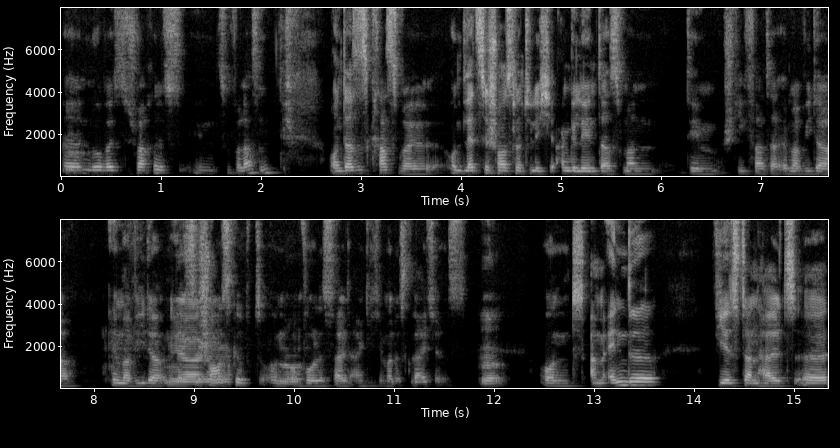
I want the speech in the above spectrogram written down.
äh, nur weil sie zu schwach ist, ihn zu verlassen? Und das ist krass, weil, und letzte Chance natürlich angelehnt, dass man dem Stiefvater immer wieder, immer wieder eine ja, letzte genau. Chance gibt, und, genau. obwohl es halt eigentlich immer das Gleiche ist. Ja. Und am Ende, wie es dann halt, äh,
